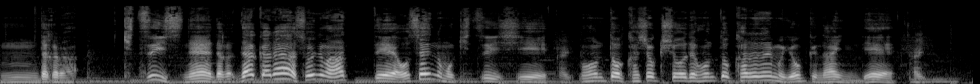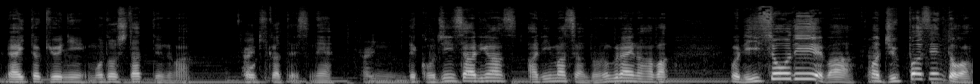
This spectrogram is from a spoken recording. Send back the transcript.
うんだからきついっすね。だからだからそういうのがあって抑えるのもきついし、はい。もう本当過食症で本当体にも良くないんではい。ライト級に戻したっていうのがはい大きかったですね、はい。うん、で個人差ありますありますがどのぐらいの幅？これ理想で言えば、まあ、10%が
